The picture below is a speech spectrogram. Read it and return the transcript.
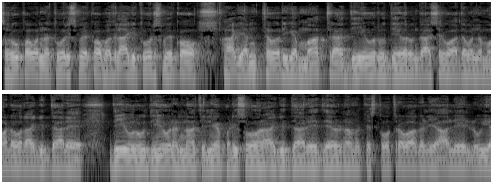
ಸ್ವರೂಪವನ್ನು ತೋರಿಸಬೇಕೋ, ಬದಲಾಗಿ ತೋರಿಸಬೇಕೋ, ಹಾಗೆ ಅಂಥವರಿಗೆ ಮಾತ್ರ ದೇವರು ದೇವರೊಂದು ಆಶೀರ್ವಾದವನ್ನು ಮಾಡೋರಾಗಿದ್ದಾರೆ ದೇವರು ದೇವರನ್ನು ತಿಳಿಯಪಡಿಸುವವರಾಗಿದ್ದಾರೆ. ದೇವರ ನಾಮಕ್ಕೆ ಸ್ತೋತ್ರವಾಗಲಿ. ಆಲೆ ಲೂಯ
